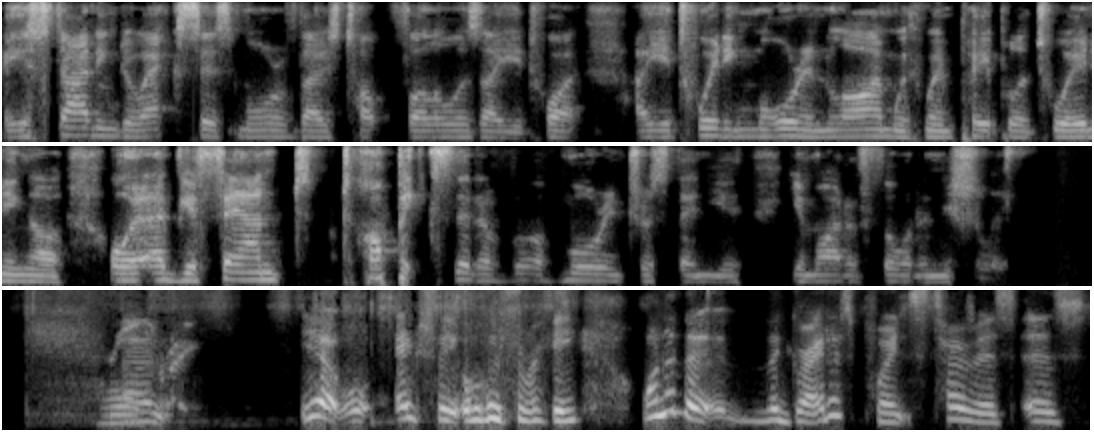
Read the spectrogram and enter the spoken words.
are you starting to access more of those top followers? Are you twi- are you tweeting more in line with when people are tweeting or or have you found topics that are of more interest than you you might have thought initially? All um, three. yeah, well, actually, all three. One of the the greatest points too is is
